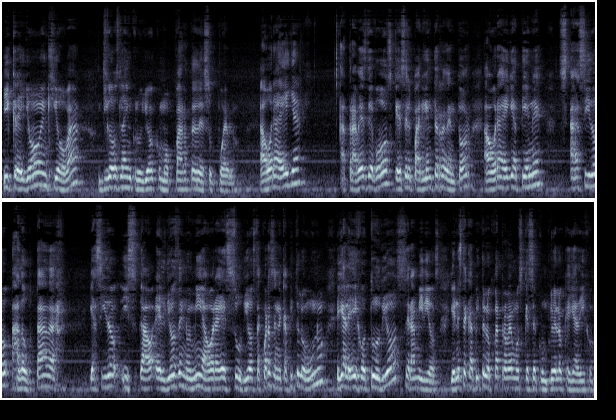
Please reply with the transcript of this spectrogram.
y creyó en Jehová, Dios la incluyó como parte de su pueblo. Ahora ella, a través de vos, que es el pariente redentor, ahora ella tiene, ha sido adoptada y ha sido, y el Dios de Noemí ahora es su Dios. ¿Te acuerdas en el capítulo 1? Ella le dijo, tu Dios será mi Dios. Y en este capítulo 4 vemos que se cumplió lo que ella dijo.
